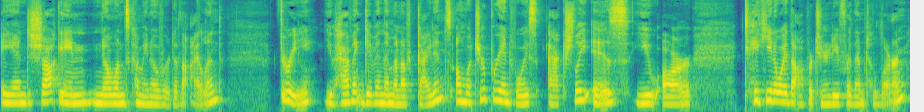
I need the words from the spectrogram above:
and shocking, no one's coming over to the island. Three, you haven't given them enough guidance on what your brand voice actually is. You are taking away the opportunity for them to learn.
